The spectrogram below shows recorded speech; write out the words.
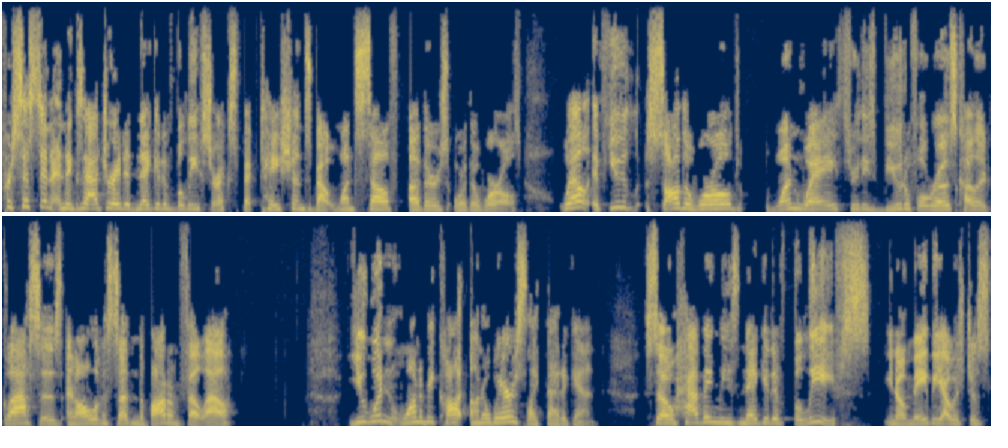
Persistent and exaggerated negative beliefs or expectations about oneself others or the world. Well if you saw the world one way through these beautiful rose-colored glasses and all of a sudden the bottom fell out you wouldn't want to be caught unawares like that again so having these negative beliefs you know maybe i was just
